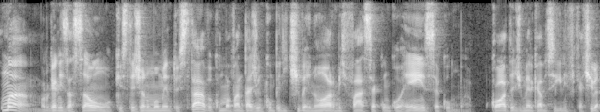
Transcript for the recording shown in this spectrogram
uma organização que esteja num momento estável, com uma vantagem competitiva enorme face à concorrência, com uma cota de mercado significativa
